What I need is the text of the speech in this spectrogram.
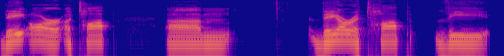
They are atop, um, they are atop the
